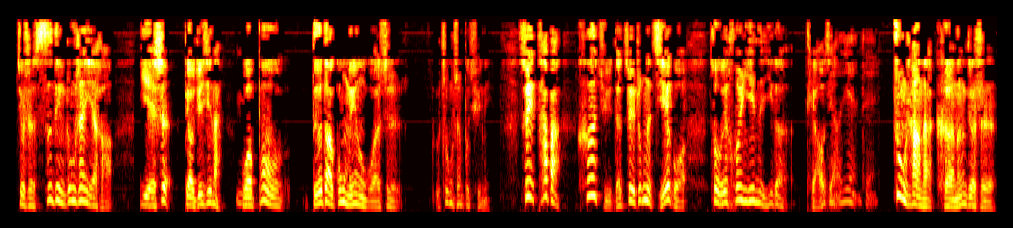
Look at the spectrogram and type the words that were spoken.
就是私定终身也好，也是表决心呐、嗯我不得到功名，我是终身不娶你。所以他把科举的最终的结果作为婚姻的一个条件，条件对，中上的可能就是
